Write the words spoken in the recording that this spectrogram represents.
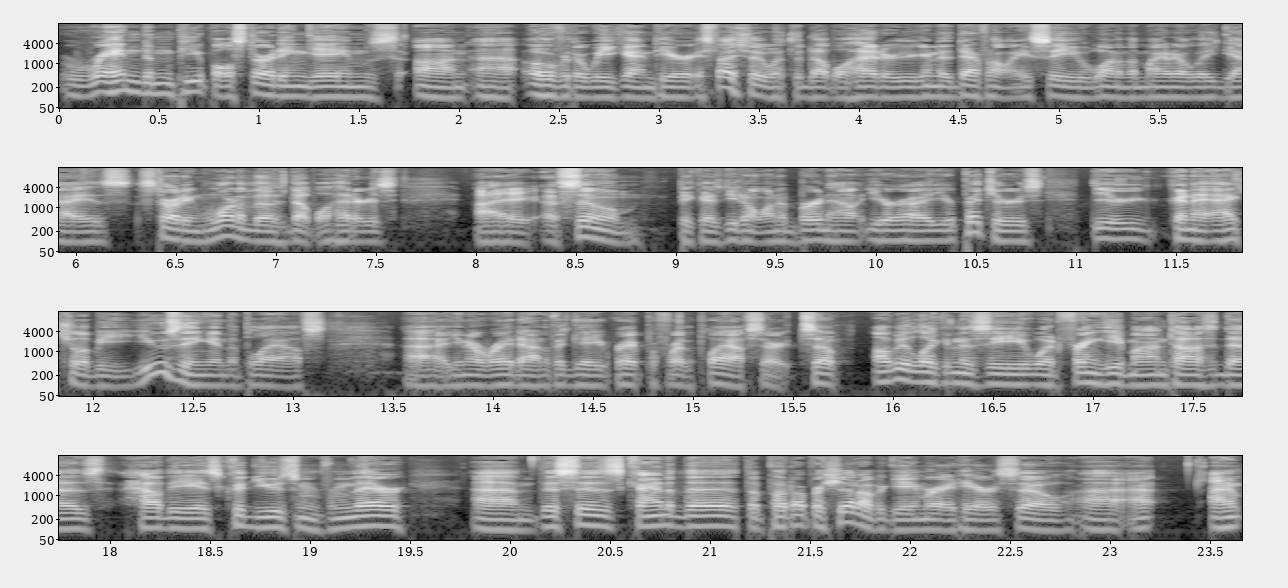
random people starting games on uh, over the weekend here, especially with the doubleheader. You're going to definitely see one of the minor league guys starting one of those doubleheaders. I assume because you don't want to burn out your uh, your pitchers you're going to actually be using in the playoffs. Uh, you know, right out of the gate, right before the playoffs start. So I'll be looking to see what Frankie Montas does, how the A's could use him from there. Um, this is kind of the the put up or shut up game right here. So uh, I,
